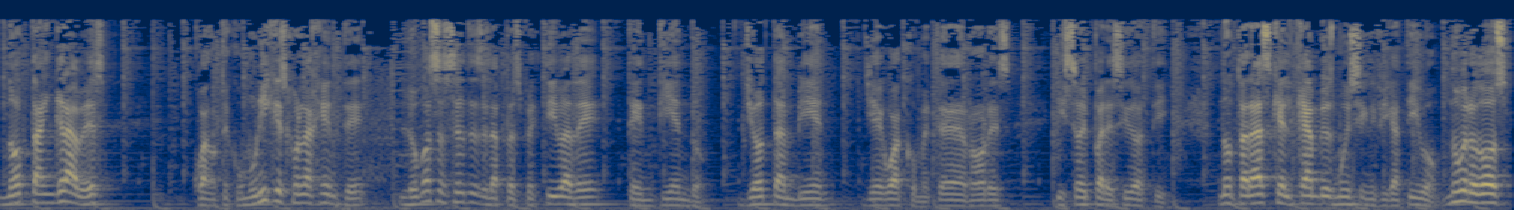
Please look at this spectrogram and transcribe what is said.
no tan graves, cuando te comuniques con la gente, lo vas a hacer desde la perspectiva de te entiendo. Yo también llego a cometer errores y soy parecido a ti. Notarás que el cambio es muy significativo. Número dos,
